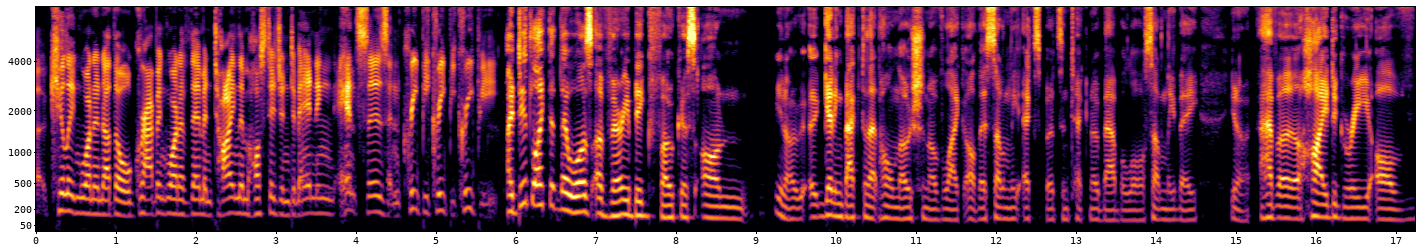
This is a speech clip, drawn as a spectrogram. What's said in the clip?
uh, killing one another or grabbing one of them and tying them hostage and demanding answers and creepy, creepy, creepy. I did like that there was a very big focus on, you know, uh, getting back to that whole notion of like, oh, they're suddenly experts in technobabble, or suddenly they, you know, have a high degree of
